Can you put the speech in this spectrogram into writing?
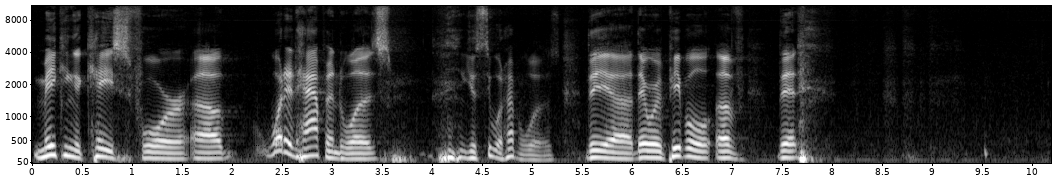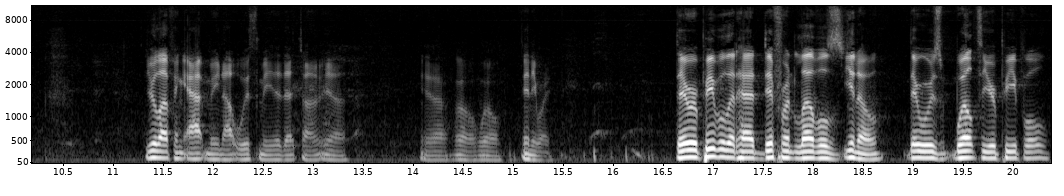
making a case for uh, what had happened was, you see what happened was, the, uh, there were people of that. You're laughing at me, not with me at that time. Yeah. Yeah. Oh, well. Anyway. There were people that had different levels, you know, there was wealthier people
